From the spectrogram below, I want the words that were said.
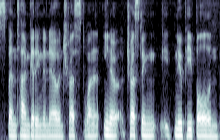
spend time getting to know and trust one. You know, trusting new people and.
